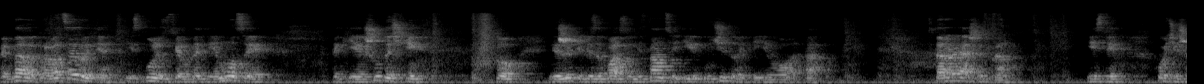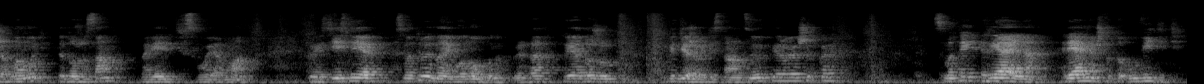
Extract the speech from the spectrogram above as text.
Когда вы провоцируете, используйте вот эти эмоции, такие шуточки, что держите безопасную дистанцию и учитывайте его атаку. Вторая ошибка. Если хочешь обмануть, ты должен сам поверить в свой обман. То есть, если я смотрю на его ногу, например, да, то я должен выдерживать дистанцию, первая ошибка. Смотреть реально, реально что-то увидеть.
